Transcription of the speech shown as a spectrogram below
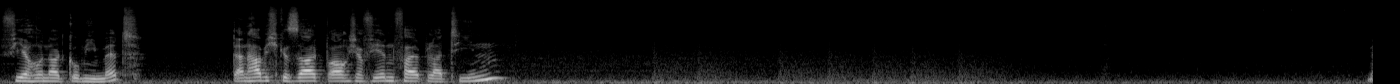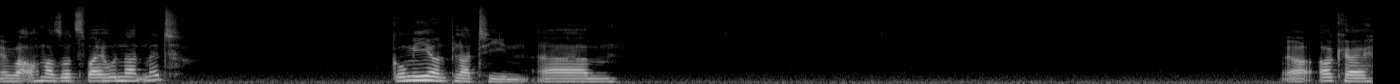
400 Gummi mit. Dann habe ich gesagt, brauche ich auf jeden Fall Platinen. Nehmen wir auch mal so 200 mit. Gummi und Platin. Ähm... Ja, okay.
